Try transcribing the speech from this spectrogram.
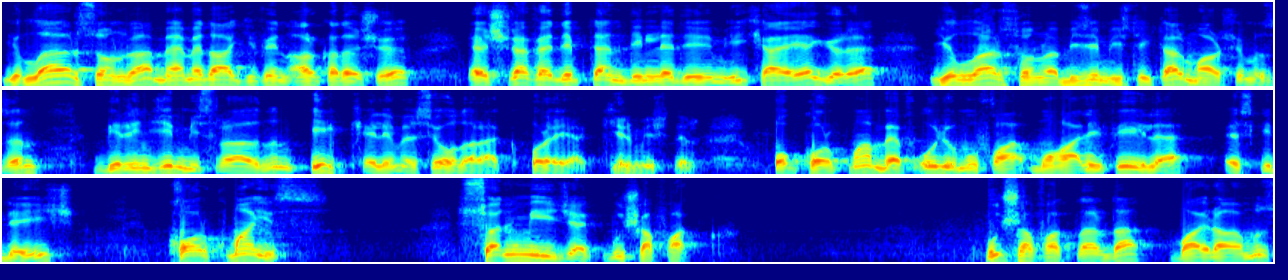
yıllar sonra Mehmet Akif'in arkadaşı Eşref Edip'ten dinlediğim hikayeye göre yıllar sonra bizim İstiklal Marşımızın birinci misrağının ilk kelimesi olarak oraya girmiştir. O korkma mef'ulü mufa- muhalifiyle eski deyiş korkmayız. Sönmeyecek bu şafak. Bu şafaklarda bayrağımız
